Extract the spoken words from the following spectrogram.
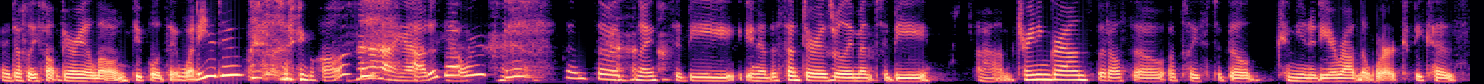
I definitely felt very alone. People would say, What do you do? like, huh? yeah, How does that work? and so it's nice to be, you know, the center is really meant to be um, training grounds, but also a place to build community around the work because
